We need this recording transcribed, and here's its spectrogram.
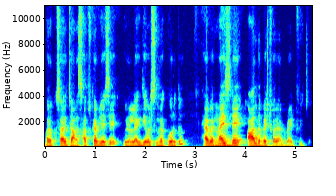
మరొకసారి ఛానల్ సబ్స్క్రైబ్ చేసి వీడియో లైక్ చేయవలసిందిగా కోరుతూ have a nice day all the best for your bright future.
